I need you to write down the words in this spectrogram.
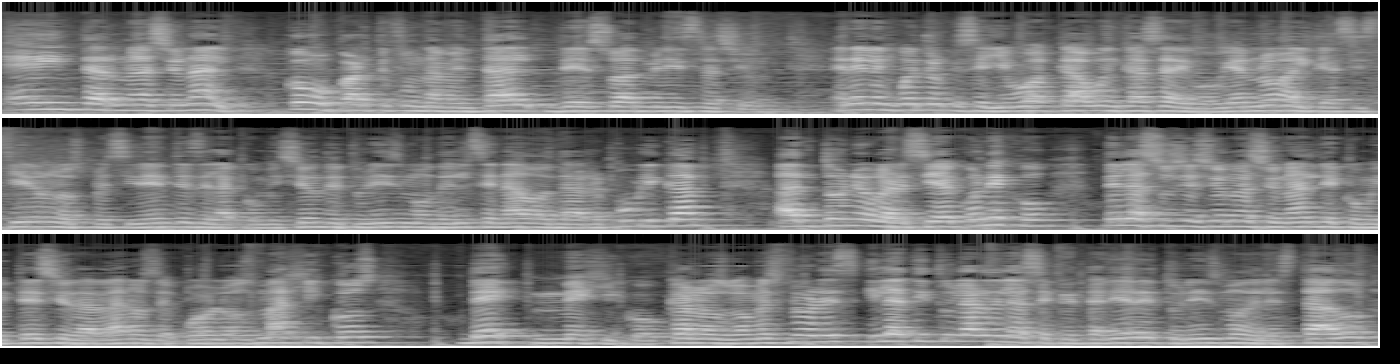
e internacional como parte fundamental de su administración. En el encuentro que se llevó a cabo en Casa de Gobierno al que asistieron los presidentes de la Comisión de Turismo del Senado de la República, Antonio García Conejo, de la Asociación Nacional de Comités Ciudadanos de Pueblos Mágicos, de México, Carlos Gómez Flores, y la titular de la Secretaría de Turismo del Estado,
